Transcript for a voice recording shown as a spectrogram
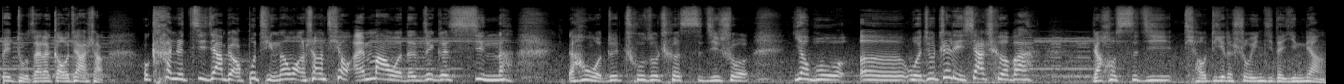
被堵在了高架上，我看着计价表不停的往上跳，哎妈，我的这个心呐！然后我对出租车司机说：“要不，呃，我就这里下车吧。”然后司机调低了收音机的音量，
